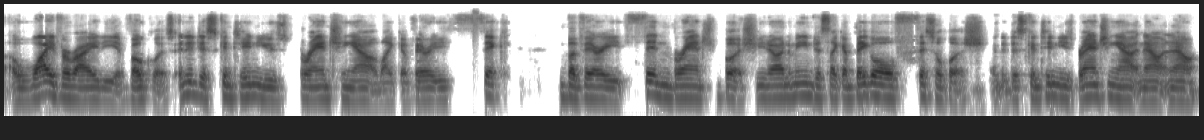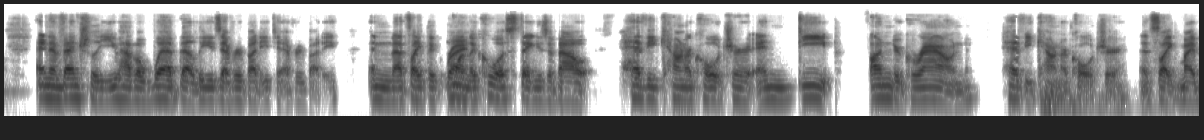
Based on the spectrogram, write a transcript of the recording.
a wide variety of vocalists, and it just continues branching out like a very thick but very thin branched bush. You know what I mean? Just like a big old thistle bush, and it just continues branching out and out and out, and eventually you have a web that leads everybody to everybody, and that's like the one of the coolest things about heavy counterculture and deep underground heavy counterculture. It's like my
